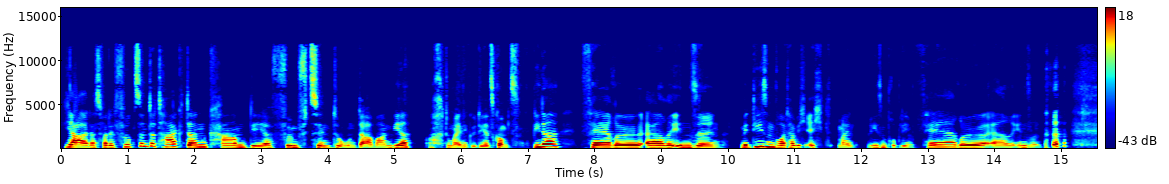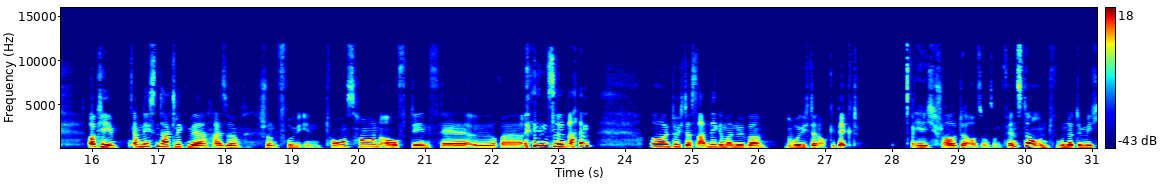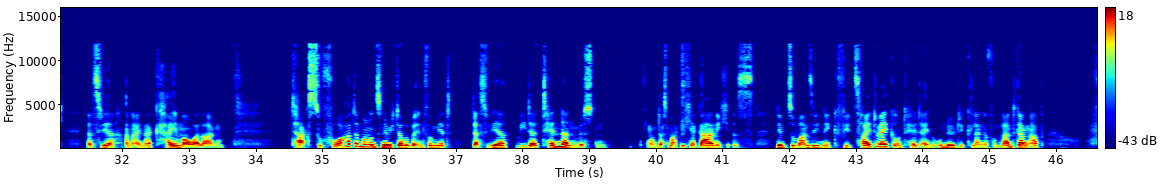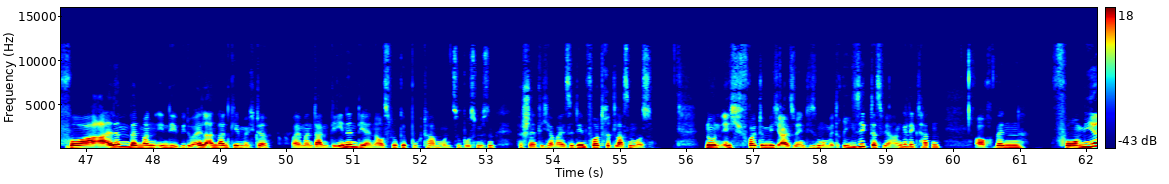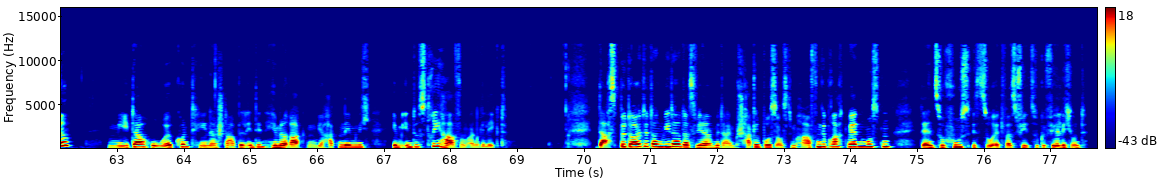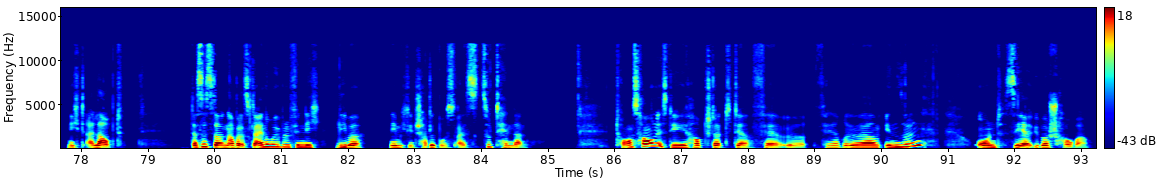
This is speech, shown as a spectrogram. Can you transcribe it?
Ja, das war der 14. Tag, dann kam der 15. und da waren wir, ach du meine Güte, jetzt kommt's, wieder Färöer Inseln. Mit diesem Wort habe ich echt mein Riesenproblem. Färöer Inseln. okay, am nächsten Tag legten wir also schon früh in Tonshorn auf den Färöer Inseln an. Und durch das Anlegemanöver wurde ich dann auch geweckt. Ich schaute aus unserem Fenster und wunderte mich, dass wir an einer Kaimauer lagen. Tags zuvor hatte man uns nämlich darüber informiert, dass wir wieder tendern müssten. Und das mag ich ja gar nicht. Es nimmt so wahnsinnig viel Zeit weg und hält einen unnötig lange vom Landgang ab. Vor allem, wenn man individuell an Land gehen möchte, weil man dann denen, die einen Ausflug gebucht haben und zum Bus müssen, verständlicherweise den Vortritt lassen muss. Nun, ich freute mich also in diesem Moment riesig, dass wir angelegt hatten, auch wenn vor mir meterhohe Containerstapel in den Himmel ragten. Wir hatten nämlich im Industriehafen angelegt. Das bedeutet dann wieder, dass wir mit einem Shuttlebus aus dem Hafen gebracht werden mussten, denn zu Fuß ist so etwas viel zu gefährlich und nicht erlaubt. Das ist dann aber das kleinere Übel, finde ich. Lieber nehme ich den Shuttlebus als zu tendern. Tonsown ist die Hauptstadt der Färöerinseln und sehr überschaubar.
